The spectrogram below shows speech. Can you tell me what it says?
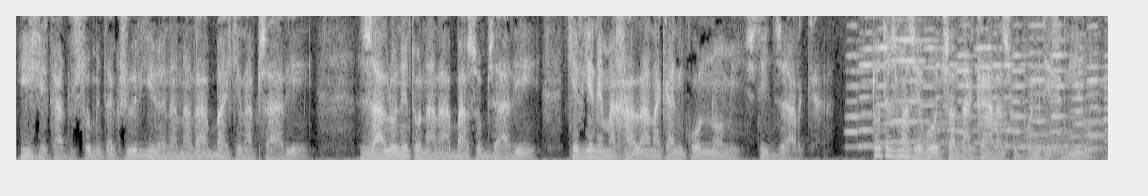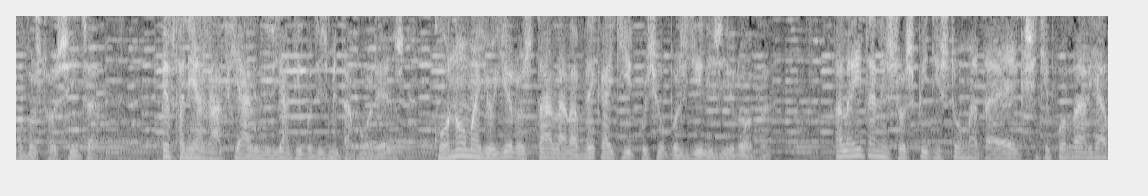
Είχε κάτω στο μεταξουργείο έναν αραμπά και ένα ψαρί Ζάλωνε τον αραμπά στο ψαρί Και έβγαινε μαχαλά να κάνει κονόμι Στην τζάρκα. Τότε μαζευόντουσαν τα κάρα στο Πολυτεχνείο Οδό στο Σίτσα Πέφτανε οι αγαθιάριδες για τίποτες μεταφορές Κονόμαγε ο γέρος τάλαρα 10 και 20 όπως γύριζε η ρόδα Αλλά ήταν στο σπίτι στόματα 6 και ποδάρια 12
